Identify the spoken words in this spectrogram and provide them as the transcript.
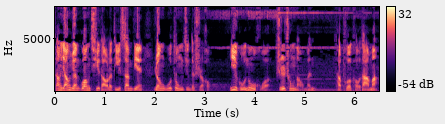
当杨元光祈祷了第三遍仍无动静的时候，一股怒火直冲脑门，他破口大骂：“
